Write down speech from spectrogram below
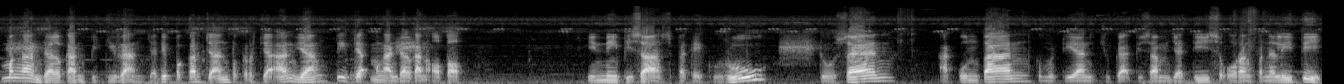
mengandalkan pikiran. Jadi pekerjaan-pekerjaan yang tidak mengandalkan otot ini bisa sebagai guru, dosen, akuntan, kemudian juga bisa menjadi seorang peneliti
